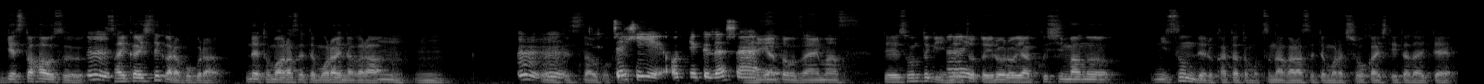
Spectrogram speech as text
ゲストハウスん。再開してから僕らね泊まらせてもらいながら、うんうん。うん手うん伝うことぜひおってくださあいりがとうございます。でその時にね、はい。ちょっといろいろ屋久島のに住んでる方ともつながらせてもらって紹介していただいて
